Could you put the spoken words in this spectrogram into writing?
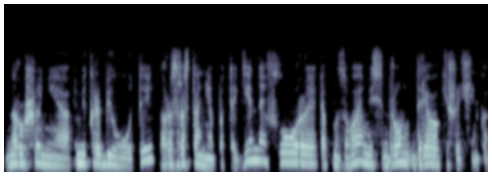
нарушение микробиоты, разрастание патогенной флоры, так называемый синдром дырявого кишечника.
